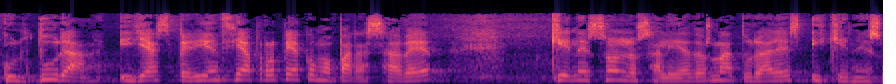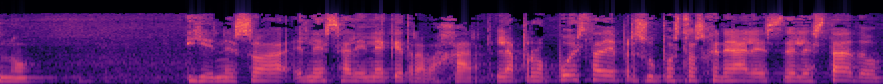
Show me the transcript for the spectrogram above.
cultura y ya experiencia propia como para saber quiénes son los aliados naturales y quiénes no y en, eso, en esa línea hay que trabajar. La propuesta de presupuestos generales del Estado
